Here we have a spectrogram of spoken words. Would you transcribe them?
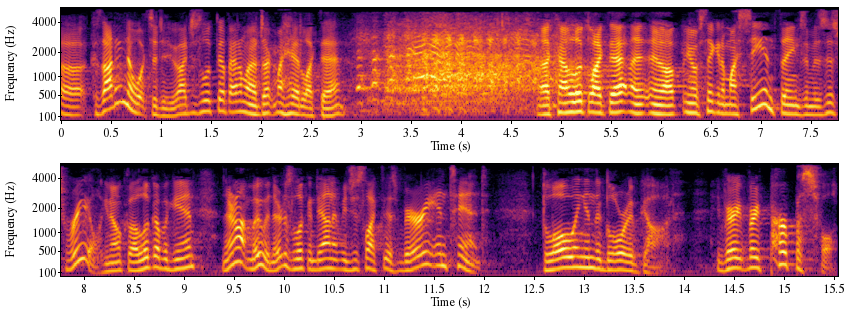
uh, uh, I didn't know what to do, I just looked up at him and I ducked my head like that. And I kind of look like that, and, and I, you know, I was thinking, am I seeing things? And is this real? You know, because I look up again, and they're not moving. They're just looking down at me just like this, very intent, glowing in the glory of God. Very, very purposeful.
